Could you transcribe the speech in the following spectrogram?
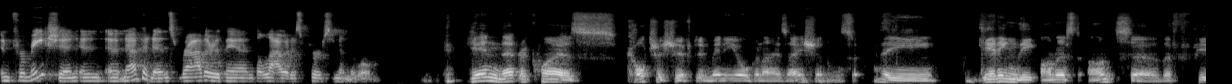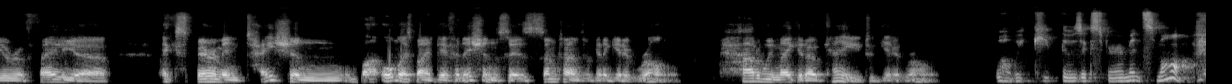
information and, and evidence rather than the loudest person in the room. Again, that requires culture shift in many organizations. The getting the honest answer, the fear of failure, experimentation, almost by definition, says sometimes we're going to get it wrong. How do we make it okay to get it wrong? Well, we keep those experiments small. it's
